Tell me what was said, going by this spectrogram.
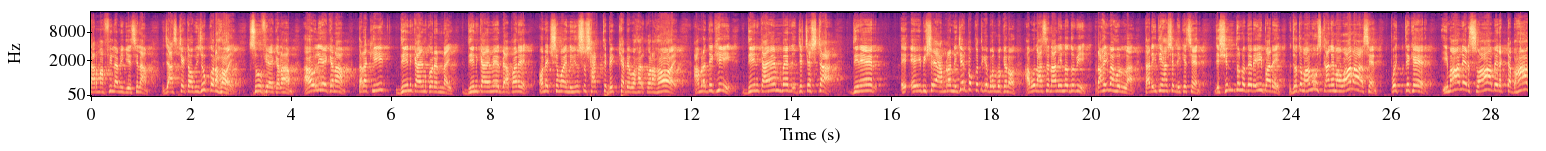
তার মাহফিল আমি গিয়েছিলাম যে আজকে একটা অভিযোগ করা হয় সুফিয়া কেরাম আউলিয়া কেরাম, তারা কি দিন কায়েম করেন নাই? দিন কায়েমের ব্যাপারে অনেক সময় নিজস্ব স্বার্থে ভিক্ষা ব্যবহার করা হয়। আমরা দেখি দিন কায়েমের যে চেষ্টা, দিনের এই বিষয়ে আমরা নিজের পক্ষ থেকে বলব কেন? আবুল হাসান আলী নদবী রাহিমাহুল্লাহ তার ইতিহাসে লিখেছেন যে, সিন্ধু নদের এই পারে যত মানুষ কালেমাওয়ালা আছেন, প্রত্যেকের ইমানের সোয়াবের একটা ভাগ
